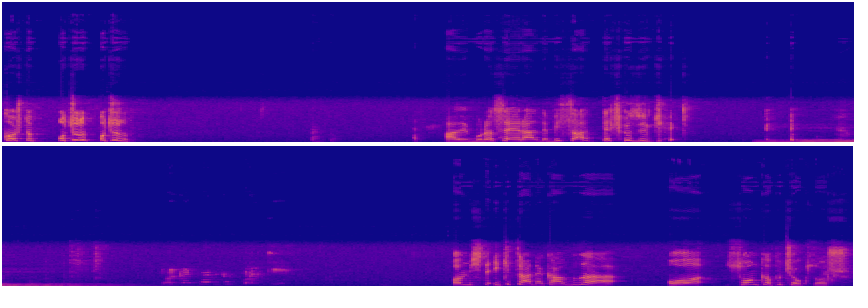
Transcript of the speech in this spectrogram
Koştum. Oturdum. Oturdum. Abi burası herhalde bir saatte çözülecek. Oğlum işte iki tane kaldı da o son kapı çok zor.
